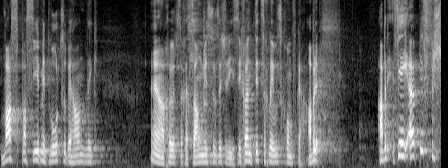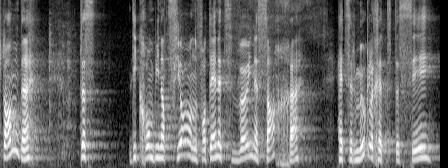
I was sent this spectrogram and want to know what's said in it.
was passiert mit Wurzelbehandlung. Ja, kürzlich einen Song rausschreissen. Ich könnte jetzt ein bisschen Auskunft geben. Aber, aber sie haben etwas verstanden, dass die Kombination von diesen zwei Sachen hat es ermöglicht, dass sie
